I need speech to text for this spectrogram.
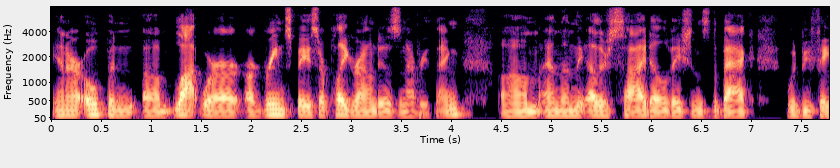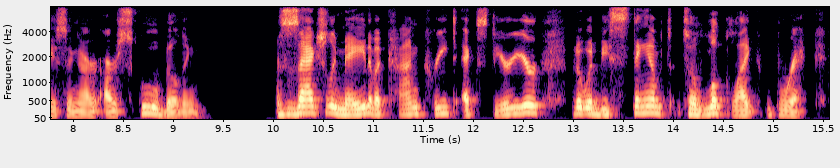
in our open um, lot where our, our green space, our playground is, and everything. Um, and then the other side elevations, the back would be facing our our school building. This is actually made of a concrete exterior, but it would be stamped to look like brick.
